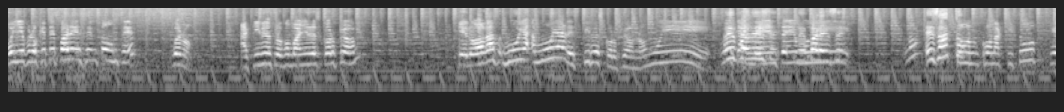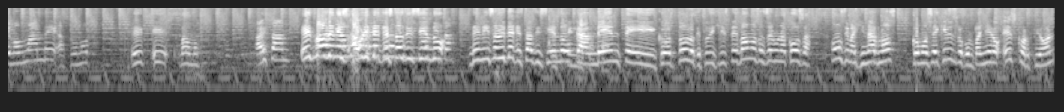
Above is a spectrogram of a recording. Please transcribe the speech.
Oye, pero ¿qué te parece entonces? Bueno, aquí nuestro compañero escorpión, que lo hagas muy, a- muy al estilo escorpión, ¿no? Muy, muy Me candente, parece, me muy- parece. ¿no? Exacto. Con, con actitud, que nos mande a su nota. Eh, eh, vamos. Ahí están. Es más, Denise, ahorita que estás diciendo, Denise, ahorita que estás diciendo candente y con todo lo que tú dijiste, vamos a hacer una cosa. Vamos a imaginarnos como si aquí nuestro compañero escorpión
